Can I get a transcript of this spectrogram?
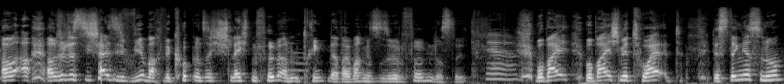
Aber, aber, aber das ist die Scheiße, die wir machen. Wir gucken uns solche schlechten Filme an und trinken dabei, machen uns so einen Film lustig. Ja. Wobei, wobei ich mir Twilight. Das Ding ist nur,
